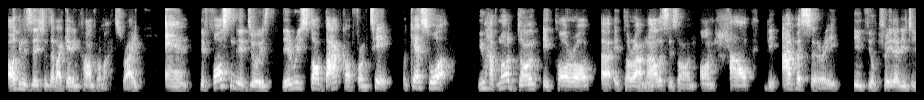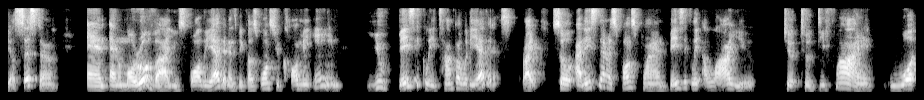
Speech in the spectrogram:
organizations that are getting compromised, right? And the first thing they do is they restore backup from tape. But guess what? You have not done a thorough, uh, a thorough analysis on, on how the adversary infiltrated into your system. And, and moreover, you spoil the evidence because once you call me in, you basically tamper with the evidence, right? So an incident response plan basically allow you to, to define what,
